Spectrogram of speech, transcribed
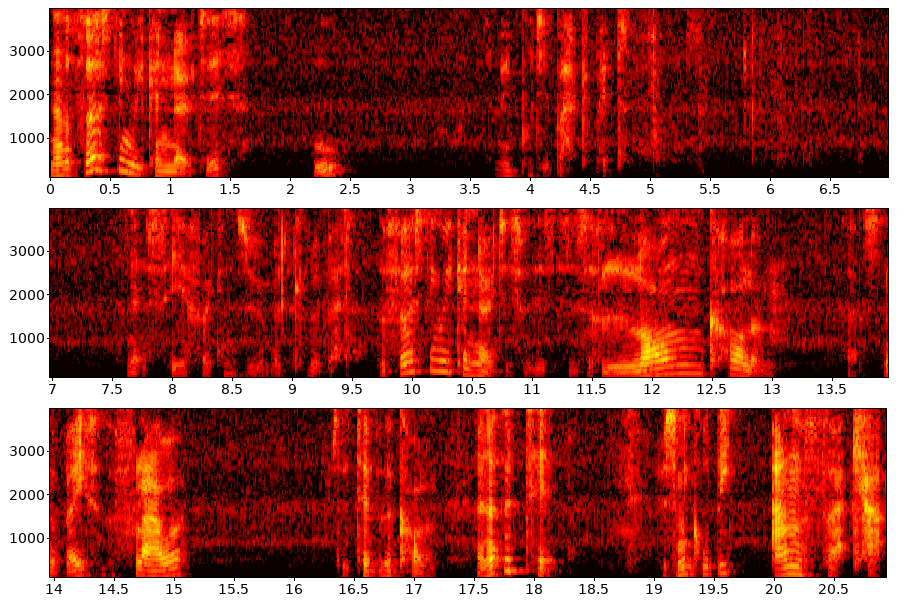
Now the first thing we can notice, ooh, let me put it back a bit. Let's see if I can zoom a little bit better. The first thing we can notice with this is it's a long column. That's the base of the flower to the tip of the column. And at the tip, there's something called the anther cap.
